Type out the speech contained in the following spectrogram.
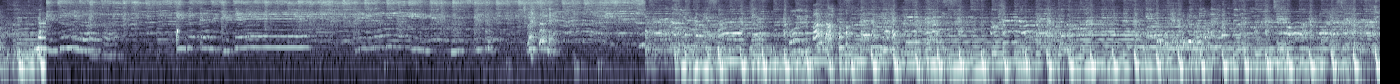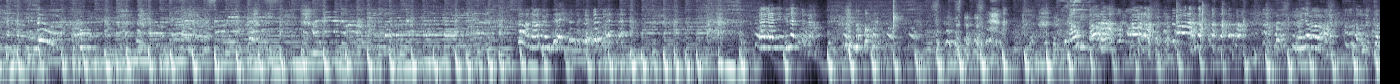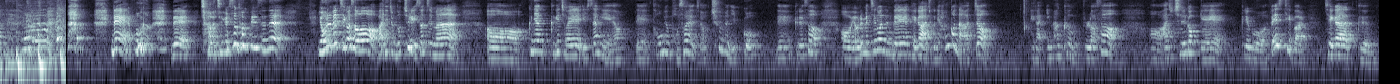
나오기 나와라 나와라 나와라 나와라 달려봐 한번더 하면 될것 같아. 네, 뭐, 네, 저 지금 수박 댄스는 여름에 찍어서 많이 좀 노출이 있었지만, 어, 그냥 그게 저의 일상이에요. 네, 더우면 벗어야죠. 추우면 입고. 네, 그래서, 어, 여름에 찍었는데 배가 아주 그냥 한껏 나왔죠. 배가 이만큼 불러서, 어, 아주 즐겁게, 그리고 페스티벌, 제가 그,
